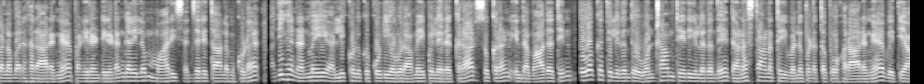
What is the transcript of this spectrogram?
வலம் வருகிறாருங்க. பனிரெண்டு இடங்களிலும் மாறி சஞ்சரித்தாலும் கூட அதிக நன்மையை அள்ளி கொடுக்கக்கூடிய ஒரு அமைப்பில் இருக்கிறார். சுக்கரன் இந்த மாதத்தின் துவக்கத்திலிருந்து ஒன்றாம் தேதியிலிருந்தே தனஸ்தானத்தை வலுப்படுத்த போகிறாருங்க. வித்யா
